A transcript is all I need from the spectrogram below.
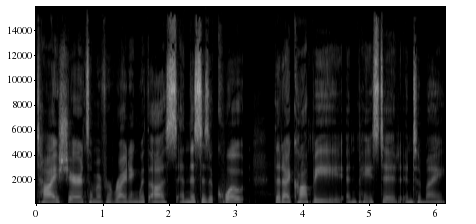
ty shared some of her writing with us and this is a quote that i copy and pasted into my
